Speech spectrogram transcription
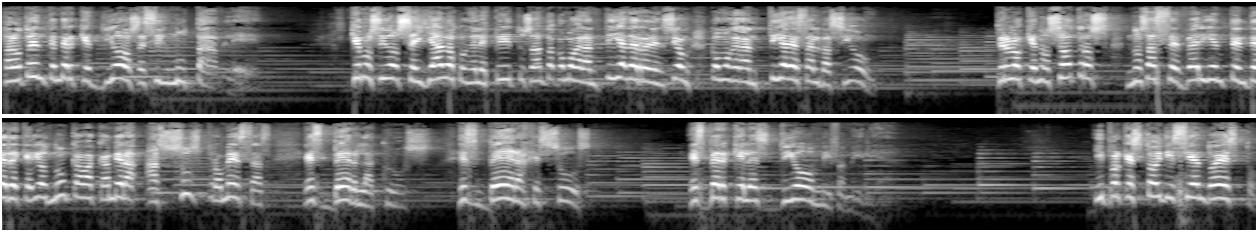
para nosotros entender que Dios es inmutable que hemos sido sellados con el Espíritu Santo como garantía de redención, como garantía de salvación. Pero lo que nosotros nos hace ver y entender de que Dios nunca va a cambiar a, sus promesas es ver la cruz, es ver a Jesús, es ver que Él es Dios, mi familia. ¿Y por qué estoy diciendo esto?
